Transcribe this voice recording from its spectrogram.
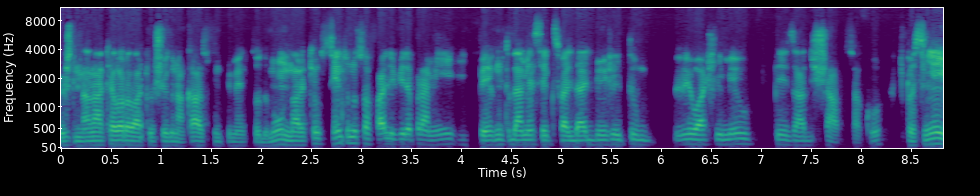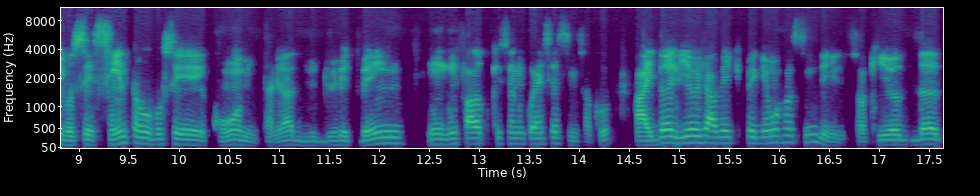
eu, na- naquela hora lá que eu chego na casa, cumprimento todo mundo, na hora que eu sento no sofá, ele vira pra mim e pergunta da minha sexualidade de um jeito, eu achei meio pesado e chato, sacou? Tipo assim, aí você senta ou você come, tá ligado? De, de um jeito bem. Não, não fala porque você não conhece assim, sacou? Aí dali eu já meio que peguei um rancinho dele. Só que eu da-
